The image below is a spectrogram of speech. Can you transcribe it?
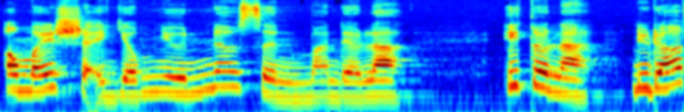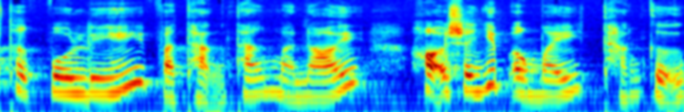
ông ấy sẽ giống như Nelson Mandela. Ý tôi là điều đó thật vô lý và thẳng thắn mà nói, họ sẽ giúp ông ấy thắng cử.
